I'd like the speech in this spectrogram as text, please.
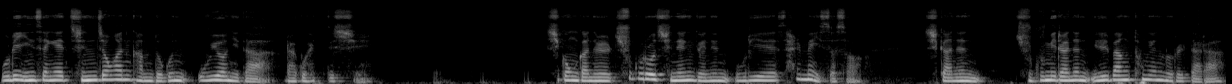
우리 인생의 진정한 감독은 우연이다 라고 했듯이 시공간을 축으로 진행되는 우리의 삶에 있어서 시간은 죽음이라는 일방 통행로를 따라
